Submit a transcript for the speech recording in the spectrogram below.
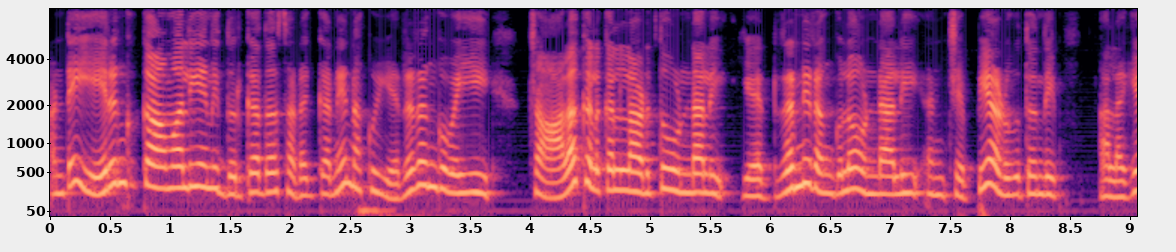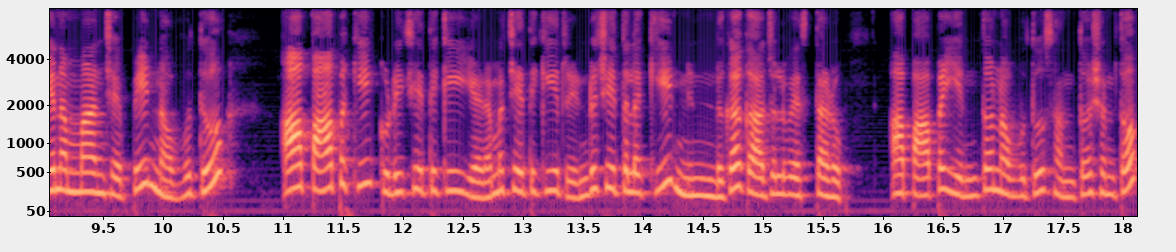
అంటే ఏ రంగు కావాలి అని దుర్గాదాస్ అడగగానే నాకు ఎర్ర రంగు వెయ్యి. చాలా కలకల్లాడుతూ ఉండాలి. ఎర్రని రంగులో ఉండాలి అని చెప్పి అడుగుతుంది. అలాగేనమ్మా అని చెప్పి నవ్వుతూ ఆ పాపకి కుడి చేతికి ఎడమ చేతికి రెండు చేతులకి నిండుగా గాజులు వేస్తాడు. ఆ పాప ఎంతో నవ్వుతూ సంతోషంతో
